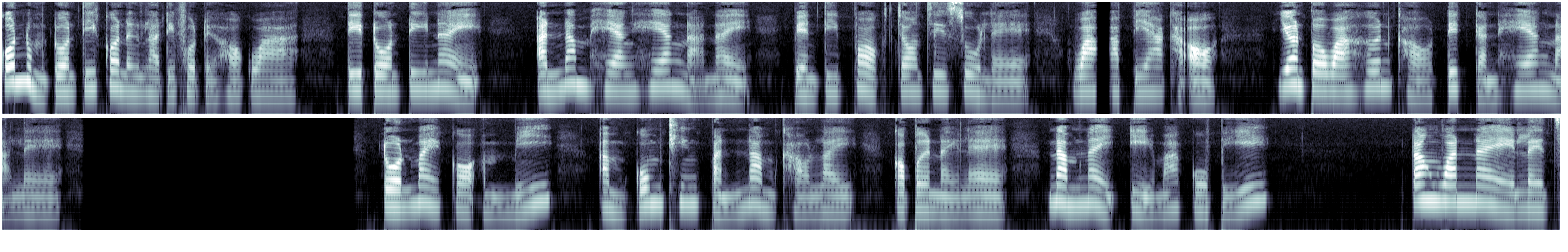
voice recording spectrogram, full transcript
ก้นหนุ่มตนตีก้อนหนึ่งลาติโฟเดฮอกว่าตีตนตีในอันน้ำแหงแหงหนาในเป็นตีปอกจอนจีสู้แลวาปียค่ะอ๋อ ย้อนเปว่าเฮิรนเขาติดกันแห้งหนาแลโดนไม่ก็อ่ำมีอ่ำก้มทิ้งปันนำข่าวไลก็เปิ้นไหนแลนำในเอมาโกปีตั้งวันในเลยใจ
